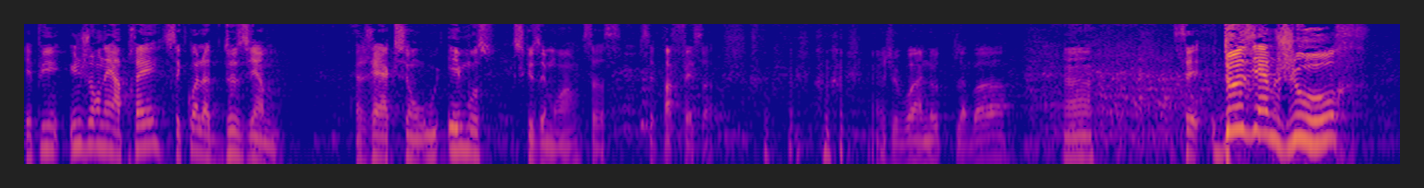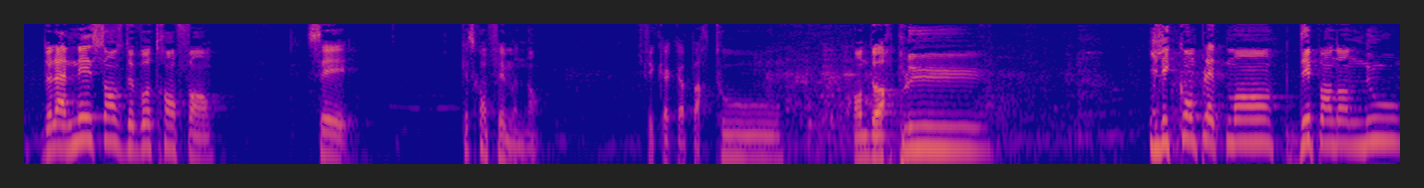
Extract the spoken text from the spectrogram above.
Et puis, une journée après, c'est quoi la deuxième réaction ou émotion Excusez-moi, hein, c'est parfait ça. Je vois un autre là-bas. Hein. C'est deuxième jour de la naissance de votre enfant. C'est qu'est-ce qu'on fait maintenant? Il fait caca partout, on dort plus, il est complètement dépendant de nous.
